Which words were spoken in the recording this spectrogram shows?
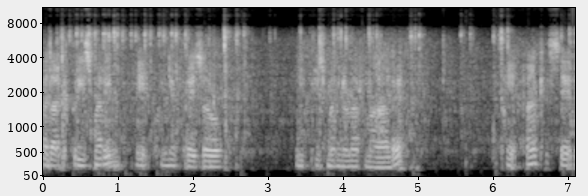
la dark prismarine, e quindi ho preso il prismarino normale, e anche se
